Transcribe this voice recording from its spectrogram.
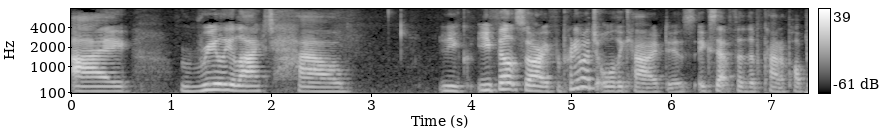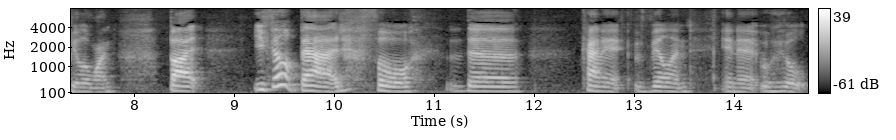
I really liked how you you felt sorry for pretty much all the characters except for the kind of popular one but you felt bad for the kind of villain in it. Who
